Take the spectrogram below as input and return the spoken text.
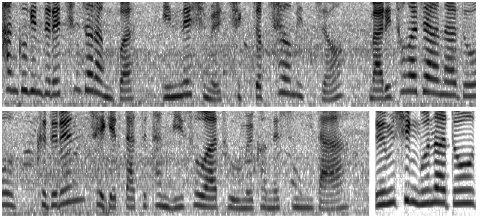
한국인들의 친절함과 인내심을 직접 체험했죠. 말이 통하지 않아도 그들은 제게 따뜻한 미소와 도움을 건넸습니다. 음식 문화도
